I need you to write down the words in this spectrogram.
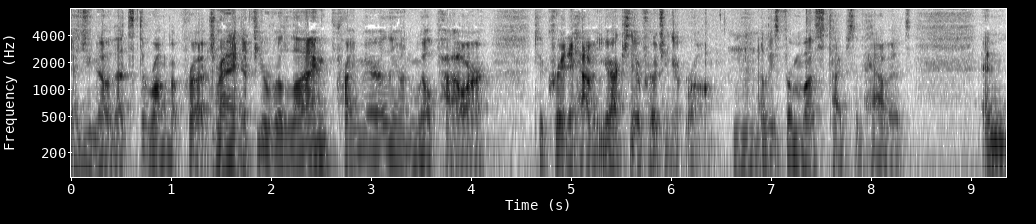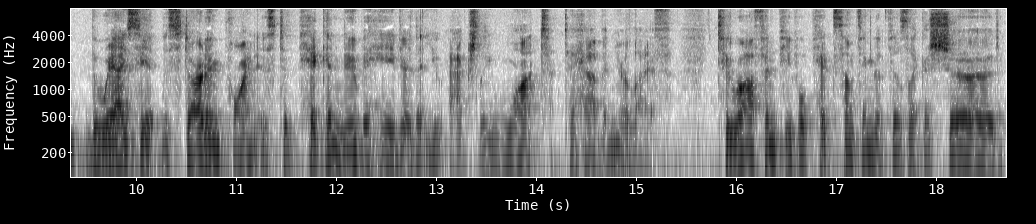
as you know, that's the wrong approach. Right. I mean, if you're relying primarily on willpower to create a habit, you're actually approaching it wrong, mm. at least for most types of habits. And the way I see it, the starting point is to pick a new behavior that you actually want to have in your life. Too often, people pick something that feels like a should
